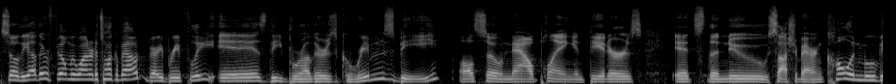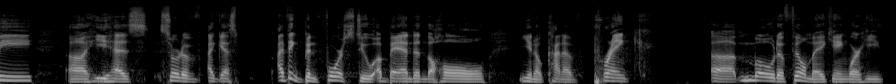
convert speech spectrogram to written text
So the other film we wanted to talk about very briefly is The Brothers Grimsby, also now playing in theaters. It's the new Sacha Baron Cohen movie. Uh, he has sort of, I guess, I think, been forced to abandon the whole, you know, kind of prank uh, mode of filmmaking where he,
